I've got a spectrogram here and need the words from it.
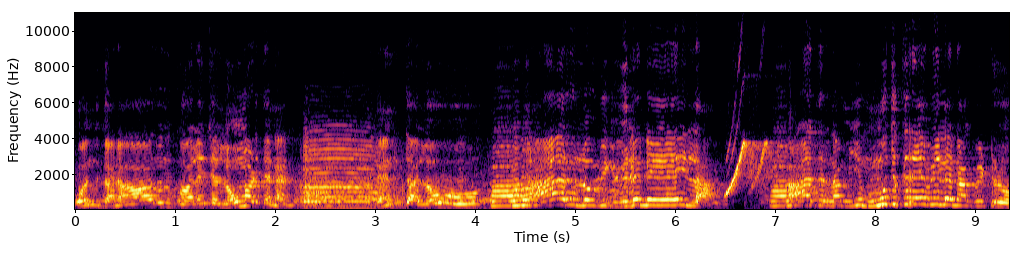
ಒಂದ್ ಘನಾದೊಂದು ಕಾಲೇಜಲ್ಲಿ ಲವ್ ಮಾಡಿದೆ ನಾನು. ಎಂತ ಲವ್ ಯಾರು ಲವ್ ಈಗ ವಿಲನೇ ಇಲ್ಲ. ಆದ್ರೆ ನಮ್ ಈ ಮುದುಕರೇ ವಿಲನ್ ಆಗ್ಬಿಟ್ರು.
